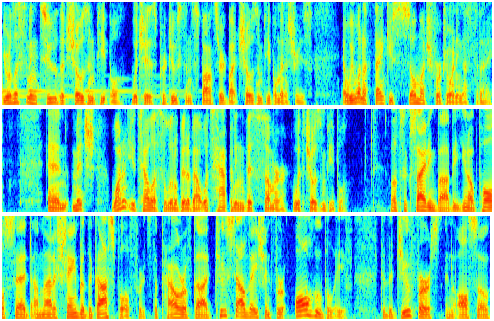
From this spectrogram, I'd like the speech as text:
You're listening to The Chosen People, which is produced and sponsored by Chosen People Ministries. And we want to thank you so much for joining us today. And Mitch, why don't you tell us a little bit about what's happening this summer with Chosen People? Well, it's exciting, Bobby. You know, Paul said, I'm not ashamed of the gospel, for it's the power of God to salvation for all who believe, to the Jew first and also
